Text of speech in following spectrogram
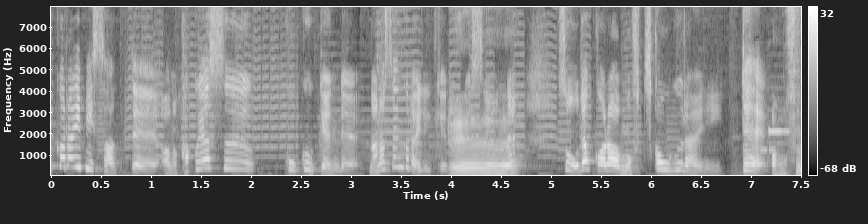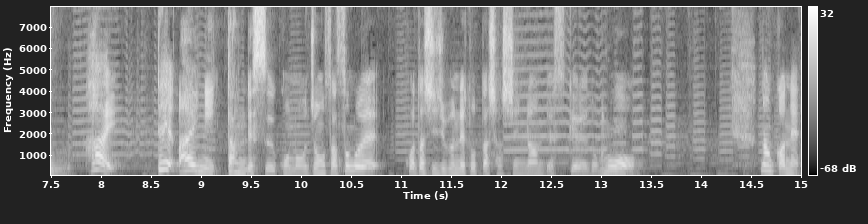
ンからイビサってあの格安航空券で7000円ぐらいで行けるんですよね。へー。そうだからもう2日後ぐらいに行ってあもうすぐ。はい。で会いに行ったんですこのジョンさん。その私自分で撮った写真なんですけれども。なんかね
